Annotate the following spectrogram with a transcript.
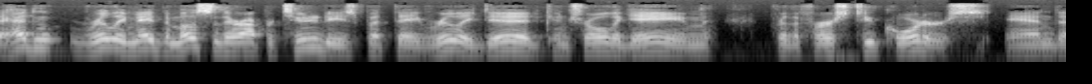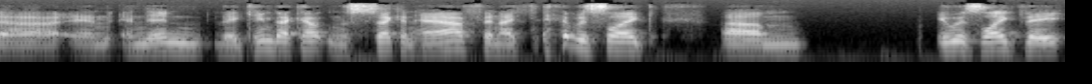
They hadn't really made the most of their opportunities, but they really did control the game for the first two quarters, and uh, and and then they came back out in the second half, and I it was like. Um, it was like they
